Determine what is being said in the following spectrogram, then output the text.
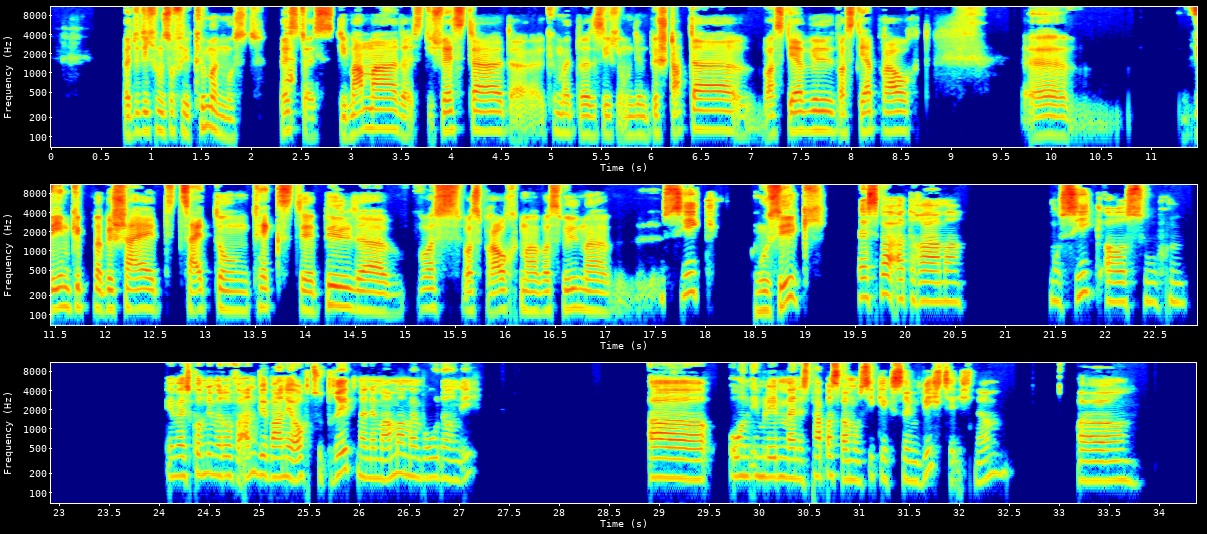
weil du dich um so viel kümmern musst. Weißt, da ist die Mama, da ist die Schwester, da kümmert man sich um den Bestatter, was der will, was der braucht. Äh, wem gibt man Bescheid? Zeitung, Texte, Bilder, was, was braucht man, was will man? Musik, Musik. das war ein Drama. Musik aussuchen. Ich meine, es kommt immer darauf an, wir waren ja auch zu dritt, meine Mama, mein Bruder und ich. Äh, und im Leben meines Papas war Musik extrem wichtig. Ne? Äh,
